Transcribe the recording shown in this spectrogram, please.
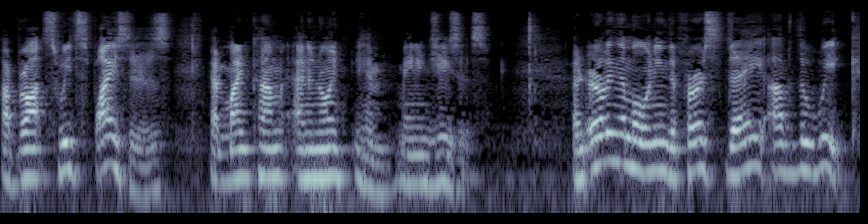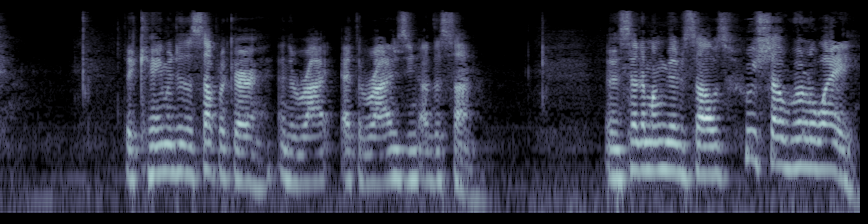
had brought sweet spices that might come and anoint him, meaning Jesus. And early in the morning, the first day of the week, they came into the sepulchre the at the rising of the sun, and said among themselves, Who shall roll away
